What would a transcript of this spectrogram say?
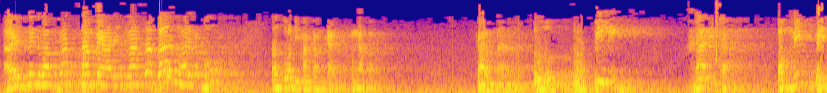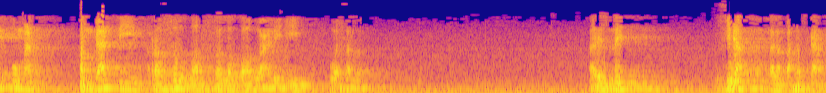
Hari Senin wafat sampai hari Selasa baru hari Rabu Rasulullah dimakamkan. Mengapa? Karena belum terpilih khalifah pemimpin umat pengganti Rasulullah Sallallahu Alaihi Wasallam. Hari Senin sidang dalam bahasa sekarang.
